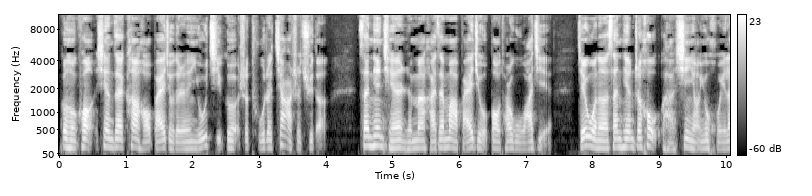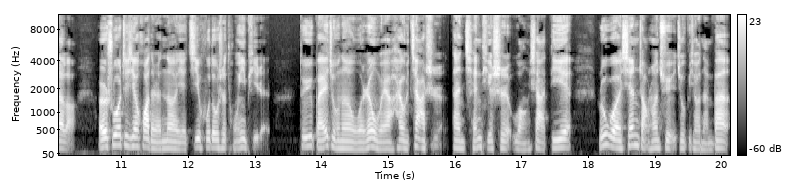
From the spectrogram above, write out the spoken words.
更何况现在看好白酒的人有几个是图着价值去的？三天前人们还在骂白酒抱团股瓦解，结果呢，三天之后啊，信仰又回来了。而说这些话的人呢，也几乎都是同一批人。对于白酒呢，我认为啊还有价值，但前提是往下跌。如果先涨上去就比较难办，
